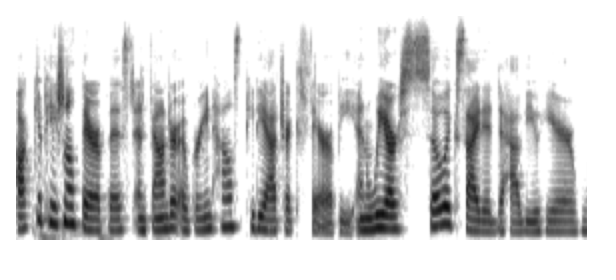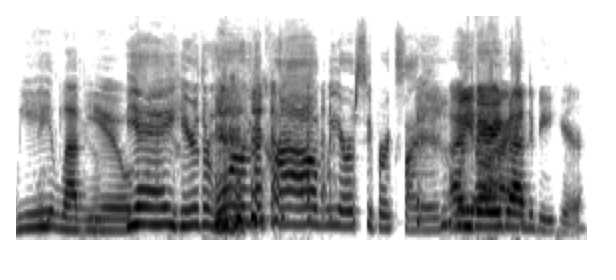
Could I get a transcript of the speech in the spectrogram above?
occupational therapist and founder of Greenhouse Pediatric Therapy. And we are so excited to have you here. We Thank love you. you. Yay, hear the roar of the crowd. We are super excited. I'm we very are. glad to be here.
